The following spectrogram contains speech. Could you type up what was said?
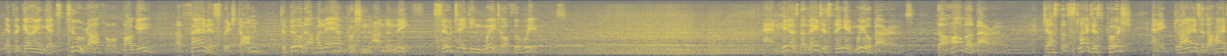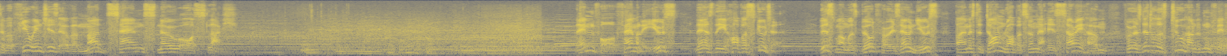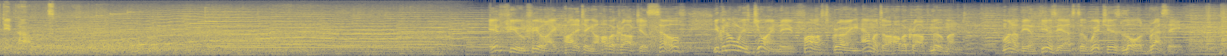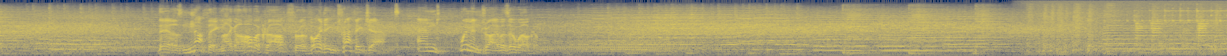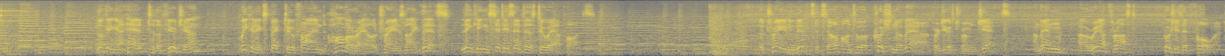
If the going gets too rough or boggy, a fan is switched on to build up an air cushion underneath, so taking weight off the wheels. And here's the latest thing in wheelbarrows, the hover barrow. Just the slightest push and it glides at a height of a few inches over mud, sand, snow or slush. Then for family use, there's the hover scooter. This one was built for his own use by Mr. Don Robertson at his Surrey home for as little as 250 pounds. If you feel like piloting a hovercraft yourself, you can always join the fast-growing amateur hovercraft movement, one of the enthusiasts of which is Lord Brassey. There's nothing like a hovercraft for avoiding traffic jams, and women drivers are welcome. Looking ahead to the future, we can expect to find hover rail trains like this, linking city centres to airports. The train lifts itself onto a cushion of air produced from jets, and then a rear thrust pushes it forward.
